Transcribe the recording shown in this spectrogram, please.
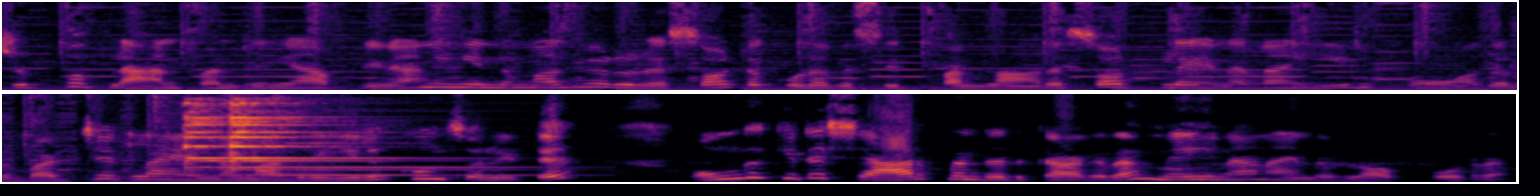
ட்ரிப்பு பிளான் பண்ணுறீங்க அப்படின்னா நீங்கள் இந்த மாதிரி ஒரு ரெசார்ட்டை கூட விசிட் பண்ணலாம். ரெசார்ட்டில் என்னெல்லாம் இருக்கும் அதோட பட்ஜெட்லாம் என்ன மாதிரி இருக்கும்னு சொல்லிட்டு உங்ககிட்ட ஷேர் பண்ணுறதுக்காக தான் மெயினாக நான் இந்த vlog போடுறேன்.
